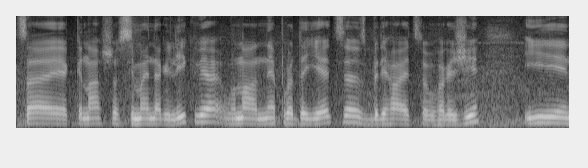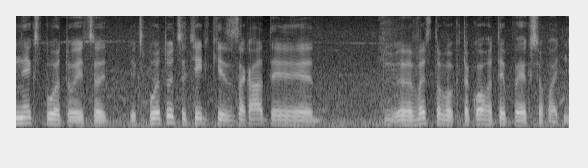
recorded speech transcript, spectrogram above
Це як наша сімейна реліквія. Вона не продається, зберігається в гаражі і не експлуатується. Експлуатується тільки заради е, виставок такого типу, як сьогодні.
